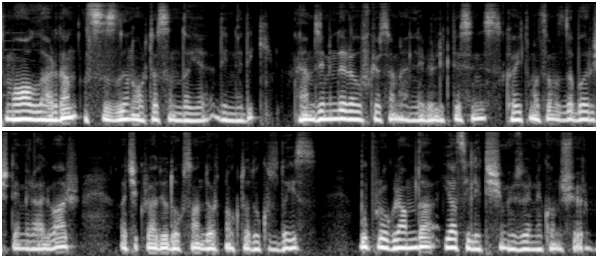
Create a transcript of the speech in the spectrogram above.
Evet Moğollardan ıssızlığın ortasındayı dinledik. Hemzeminde Rauf Kösemen'le birliktesiniz. Kayıt masamızda Barış Demiral var. Açık Radyo 94.9'dayız. Bu programda yaz iletişimi üzerine konuşuyorum.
